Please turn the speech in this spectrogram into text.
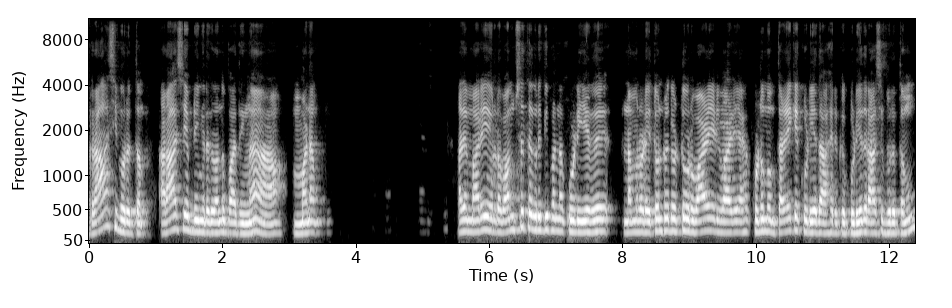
ராசி பொருத்தம். ராசி அப்படிங்கிறது வந்து பார்த்தீங்கன்னா மனம். அதே மாதிரி என்னோட வம்சத்தை விருத்தி பண்ணக்கூடியது நம்மளுடைய தொன்று தொட்டு ஒரு வாழையடி வாழையாக குடும்பம் தழைக்கக்கூடியதாக இருக்கக்கூடியது ராசி பொருத்தமும்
